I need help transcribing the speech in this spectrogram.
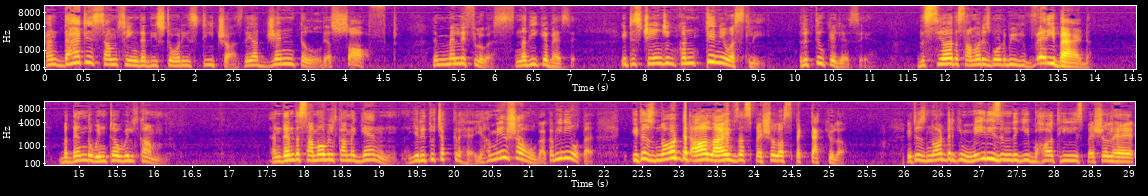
And that is something that these stories teach us. They are gentle, they are soft, they're mellifluous. Nadi ke bhaise. It is changing continuously. ऋतु के जैसे. This year the summer is going to be very bad, but then the winter will come. And then the summer will come again. ये ऋतु चक्र है ये हमेशा होगा कभी नहीं होता है it is not that are live are special और spectacular it is not that कि मेरी ज़िंदगी बहुत ही स्पेशल है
